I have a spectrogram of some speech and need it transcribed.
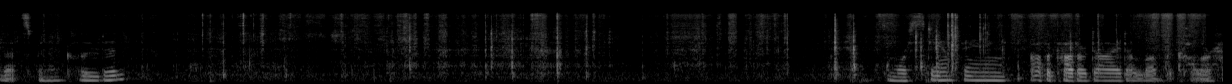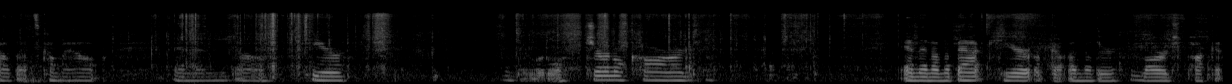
That's been included. Some more stamping, avocado dyed. I love the color, how that's come out. And then um, here, another little journal card. And then on the back here, I've got another large pocket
